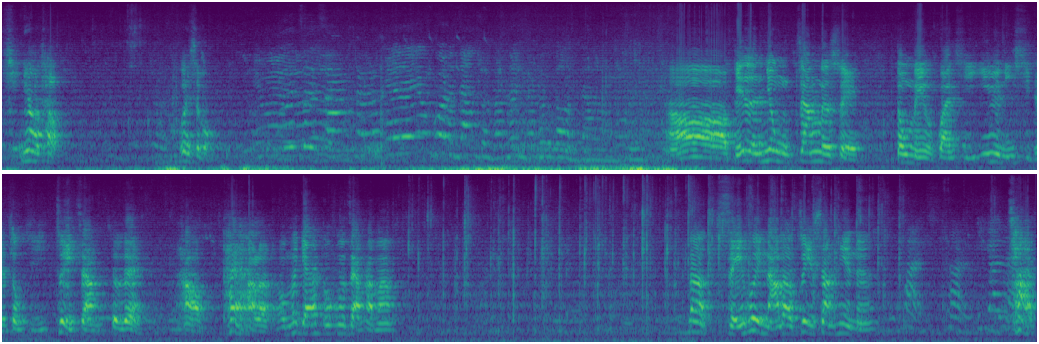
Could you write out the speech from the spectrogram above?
洗尿桶。为什么？因为最脏，别人用过的脏水，反正你的那个都很脏。哦，别人用脏的水都没有关系，因为你洗的东西最脏，对不对？好，太好了，我们给他鼓鼓掌好吗？那谁会拿到最上面呢？菜菜菜，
